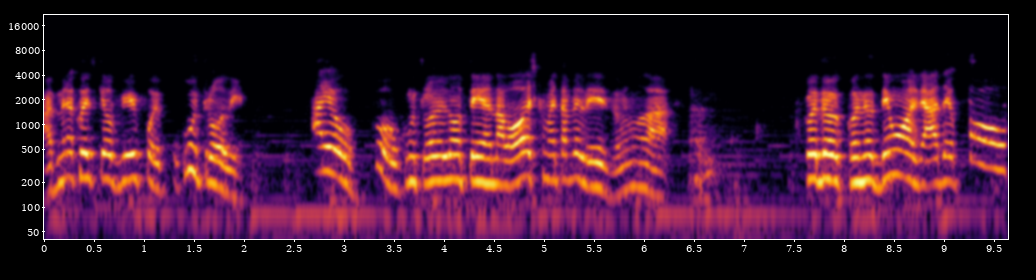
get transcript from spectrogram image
A primeira coisa que eu vi foi o controle. Aí eu, pô, o controle não tem analógico, mas tá beleza, vamos lá. Quando, eu- quando eu dei uma olhada, eu, pô,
